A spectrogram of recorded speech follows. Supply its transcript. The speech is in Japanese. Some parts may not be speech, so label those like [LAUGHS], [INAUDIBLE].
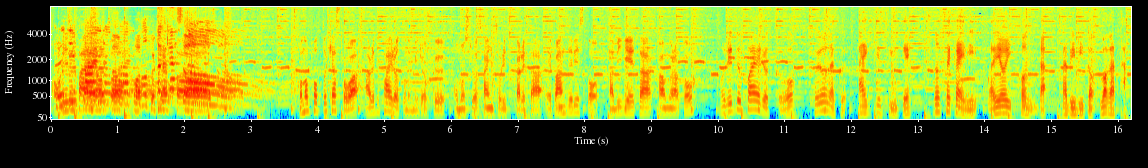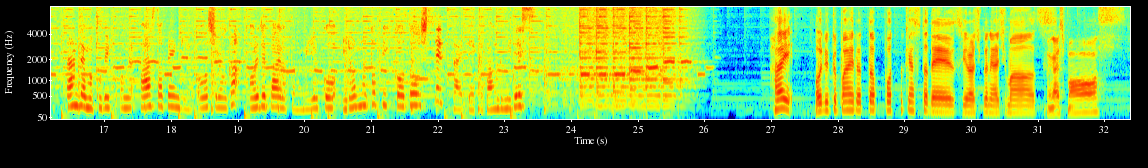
オルデパイロットポッドキャストこのポッドキャストはアルデパイロットの魅力面白さに取りつかれたエヴァンジェリストナビゲーター川村とオリルパイロットをこよなく愛しすぎて、その世界に迷い込んだ旅人、我が田。何でも飛び込むファーストペンギン大城がオルデパイロットの魅力をいろんなトピックを通して伝えていく番組ですはい。オリルパイロットポッドキャストです。よろしくお願いします。お願いします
